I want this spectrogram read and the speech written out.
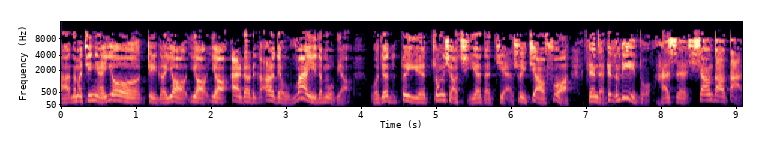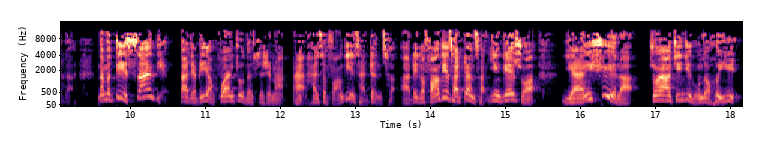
啊，那么今年又这个要要要按照这个二点五万亿的目标，我觉得对于中小企业的减税降负啊，真的这个力度还是相当大的。那么第三点，大家比较关注的是什么啊？还是房地产政策啊？这个房地产政策应该说延续了中央经济工作会议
